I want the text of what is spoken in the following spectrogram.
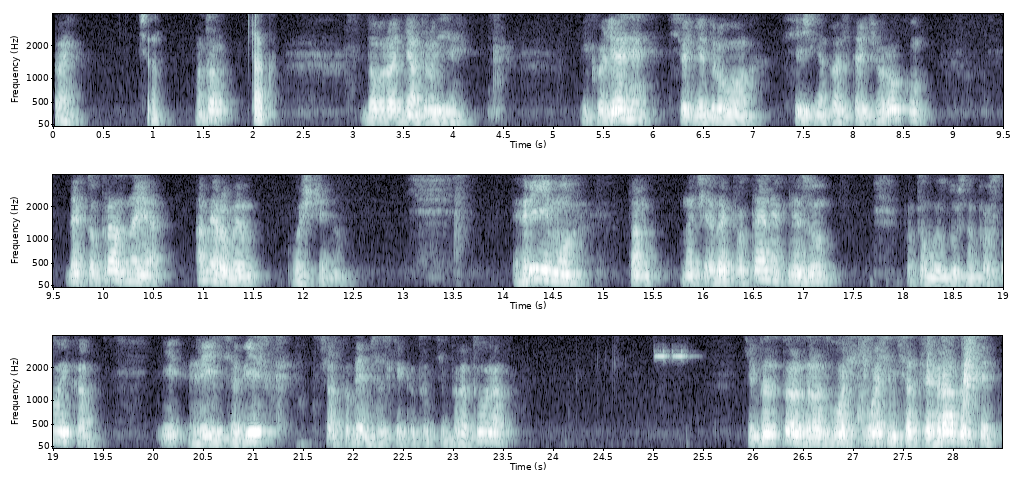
Давай. Все. Мотор. Так. Доброго дня, друзі і колеги. Сьогодні 2 січня 23 року. Дехто празднує, а ми робимо гощину. Гріємо там, наче електротени внизу, потім воздушна прослойка і гріється віск. Зараз подивимося, скільки тут температура. Температура зараз 83 градуси.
